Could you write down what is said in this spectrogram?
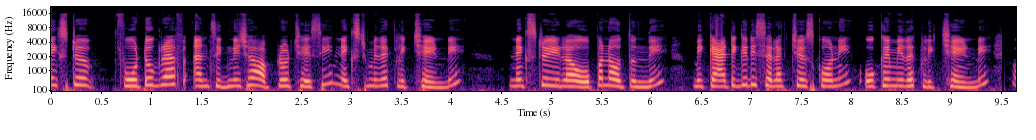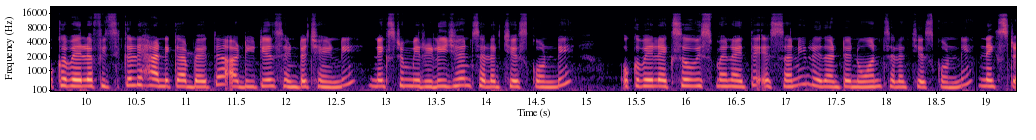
Next photograph and signature upload చేసి నెక్స్ట్ మీద క్లిక్ చేయండి. నెక్స్ట్ ఇలా ఓపెన్ అవుతుంది. మీ కేటగిరీ సెలెక్ట్ చేసుకొని ఓకే మీద క్లిక్ చేయండి. ఒకవేళ ఫిజికల్లీ హ్యాండిక్యాప్డ్ అయితే ఆ డీటెయిల్స్ ఎంటర్ చేయండి. నెక్స్ట్ మీ రిలీజియన్ సెలెక్ట్ చేసుకోండి. ఒకవేళ ఎక్స్ సర్వీస్ అయితే ఎస్ అని లేదంటే నో అని సెలెక్ట్ చేసుకోండి. నెక్స్ట్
